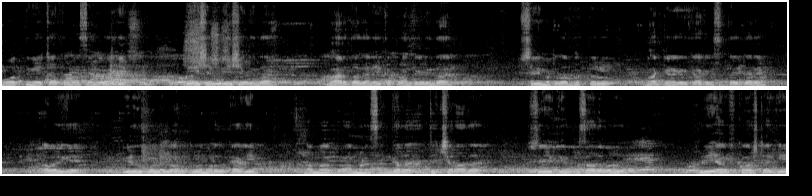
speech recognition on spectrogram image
ಮೂವತ್ತನೇ ಚಾತುರ್ಮಾಸ ಅಂಗವಾಗಿ ದೇಶ ವಿದೇಶಗಳಿಂದ ಭಾರತದ ಅನೇಕ ಪ್ರಾಂತ್ಯಗಳಿಂದ ಶ್ರೀಮಠದ ಭಕ್ತರು ಭಾಗ್ಯನಗರಕ್ಕೆ ಆಗಮಿಸುತ್ತಾ ಇದ್ದಾರೆ. ಅವರಿಗೆ ಇಳಿದುಕೊಳ್ಳಲು ಅನುಕೂಲ ಮಾಡೋದಕ್ಕಾಗಿ ನಮ್ಮ ಬ್ರಾಹ್ಮಣ ಸಂಘದ ಅಧ್ಯಕ್ಷರಾದ ಶ್ರೀ ಗಿರಿಪ್ರಸಾದ್ ಅವರು ಫ್ರೀ ಆಫ್ ಕಾಸ್ಟ್ ಆಗಿ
